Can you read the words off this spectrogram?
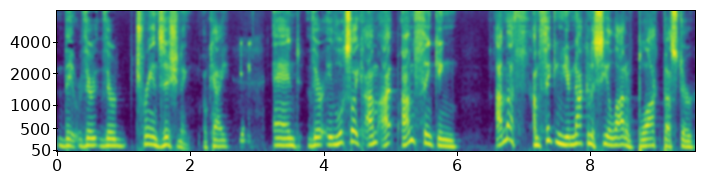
they they're they're transitioning. Okay. And there it looks like I'm I, I'm thinking I'm not I'm thinking you're not going to see a lot of blockbuster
